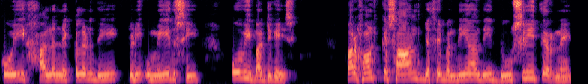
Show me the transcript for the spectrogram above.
ਕੋਈ ਹੱਲ ਨਿਕਲਣ ਦੀ ਜਿਹੜੀ ਉਮੀਦ ਸੀ, ਉਹ ਵੀ ਵੱਜ ਗਈ ਸੀ। ਪਰ ਹੁਣ ਕਿਸਾਨ ਜਥੇਬੰਦੀਆਂ ਦੀ ਦੂਸਰੀ ਧਿਰ ਨੇ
